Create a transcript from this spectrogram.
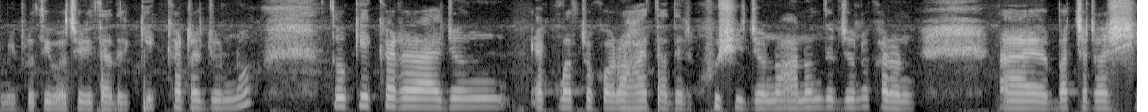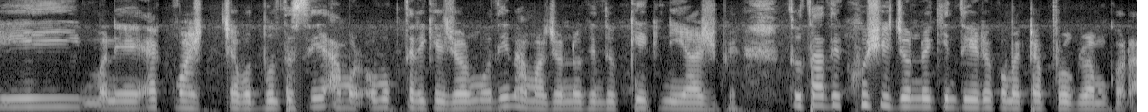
আমি প্রতি বছরই তাদের কেক কাটার জন্য। তো কেক কাটার আয়োজন একমাত্র করা হয় তাদের খুশির জন্য, আনন্দের জন্য। কারণ বাচ্চাটা সেই মানে এক মাস যাবৎ বলতেছে, আমার অমুক তারিখে জন্মদিন, আমার জন্য কিন্তু কেক নিয়ে আসবে। তো তাদের খুশির জন্য কিন্তু এরকম একটা প্রোগ্রাম করা।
